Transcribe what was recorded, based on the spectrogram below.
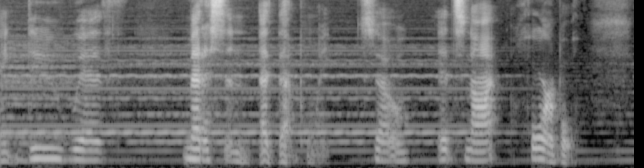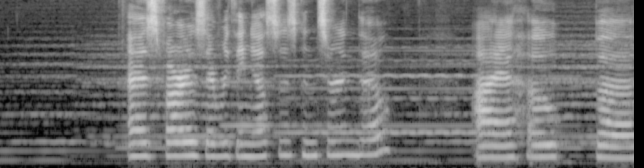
make do with medicine at that point. So it's not horrible. As far as everything else is concerned, though, I hope uh,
